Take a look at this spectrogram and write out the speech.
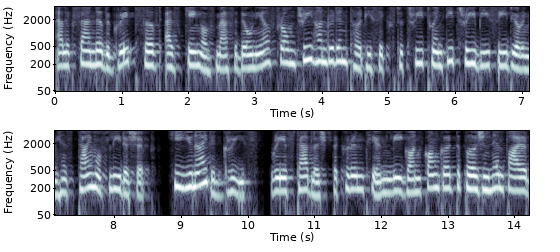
Alexander the Great served as king of Macedonia from 336 to 323 BC during his time of leadership. He united Greece, re-established the Corinthian League and conquered the Persian Empire.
